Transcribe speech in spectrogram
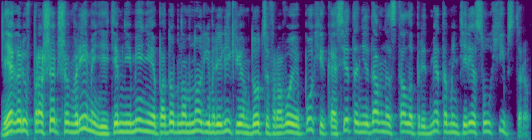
Я говорю в прошедшем времени, и тем не менее, подобно многим реликвиям до цифровой эпохи, кассета недавно стала предметом интереса у хипстеров.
